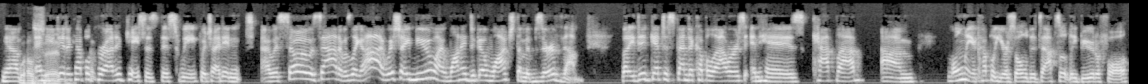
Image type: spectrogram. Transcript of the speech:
Yeah, well and you did a couple carotid cases this week, which I didn't. I was so sad. I was like, ah, I wish I knew. I wanted to go watch them, observe them, but I did get to spend a couple hours in his cath lab. Um, only a couple years old. It's absolutely beautiful.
